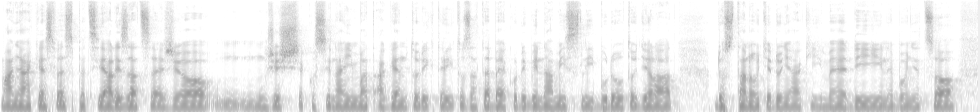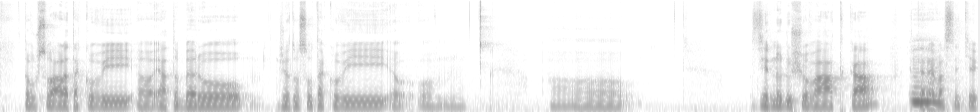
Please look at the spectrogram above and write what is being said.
má nějaké své specializace, že jo, můžeš jako si najímat agentury, které to za tebe jako kdyby namyslí, budou to dělat, dostanou tě do nějakých médií nebo něco, to už jsou ale takový, já to beru, že to jsou takový zjednodušovátka, které mm. vlastně tě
